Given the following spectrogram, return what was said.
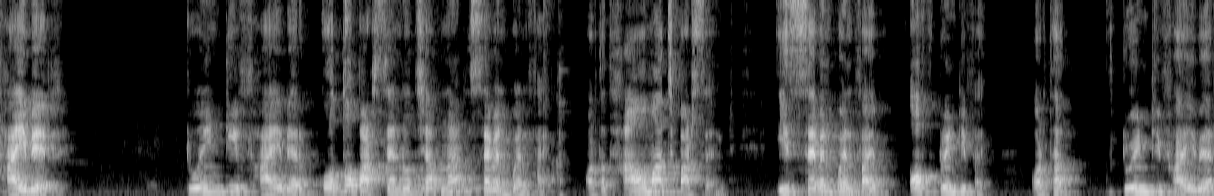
ফাইভের টোয়েন্টি ফাইভের কত পার্সেন্ট হচ্ছে আপনার সেভেন পয়েন্ট ফাইভ অর্থাৎ how much percent is seven point five of twenty five অর্থাৎ টোয়েন্টি ফাইভের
